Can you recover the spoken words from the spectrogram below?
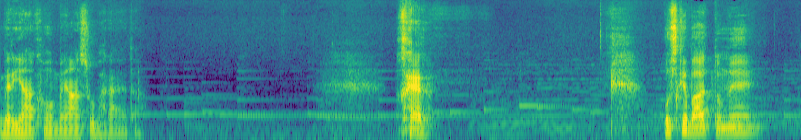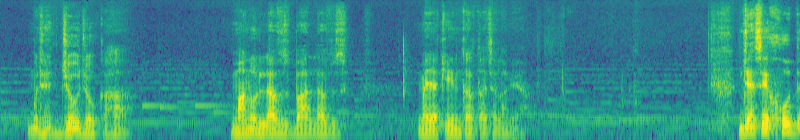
मेरी आँखों में आँसू भराया था। खैर, उसके बाद तुमने मुझे जो जो कहा मानो लफ्ज बा लफ्ज मैं यकीन करता चला गया। जैसे खुद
